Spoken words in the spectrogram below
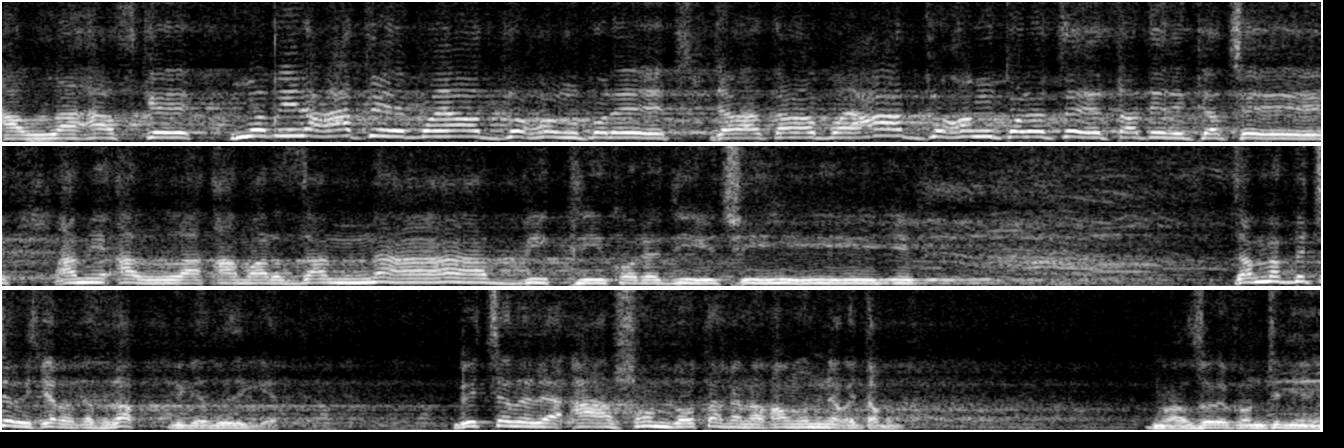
আল্লাহ আজকে নবীর হাতে বয়াত গ্রহণ করে যারা তারা বয়াত গ্রহণ করেছে তাদের কাছে আমি আল্লাহ আমার জান্নাত বিক্রি করে দিয়েছি জান্নাত বেচে দিয়েছি আমার কাছে রাখ বিকে দিকে বেচে দিলে আর সন্দেহ থাকে না অমূল্য হইতাম না জোরে কন্টিনিউ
